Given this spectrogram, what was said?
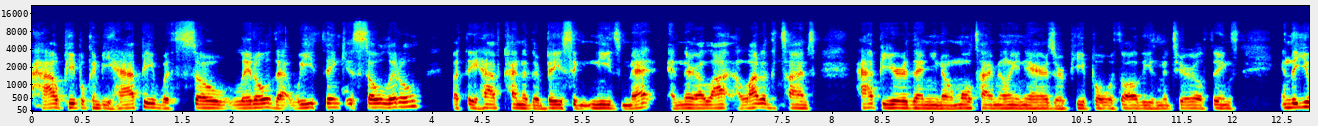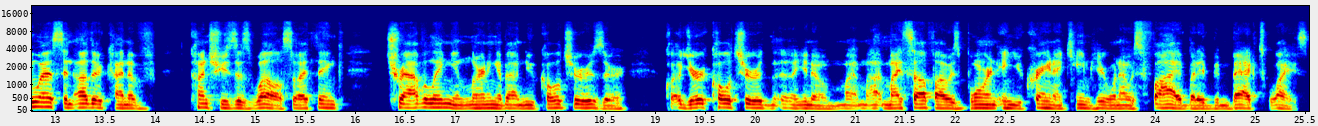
how people can be happy with so little that we think is so little but they have kind of their basic needs met and they're a lot a lot of the times happier than you know multimillionaires or people with all these material things in the US and other kind of countries as well. So i think traveling and learning about new cultures or your culture uh, you know my, my, myself i was born in ukraine. I came here when i was five but i've been back twice.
